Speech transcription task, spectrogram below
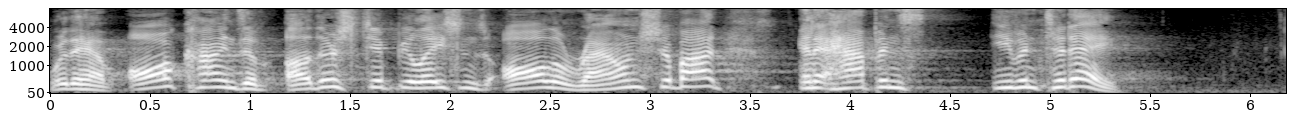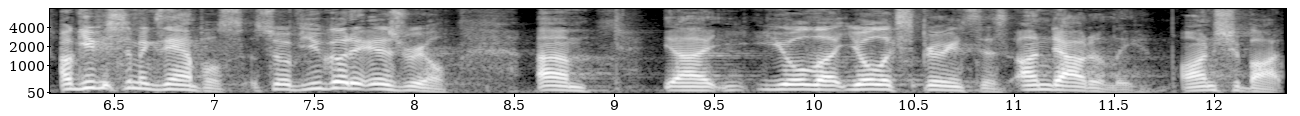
where they have all kinds of other stipulations all around Shabbat, and it happens even today. I'll give you some examples. So if you go to Israel, um, uh, you'll, uh, you'll experience this undoubtedly on Shabbat.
